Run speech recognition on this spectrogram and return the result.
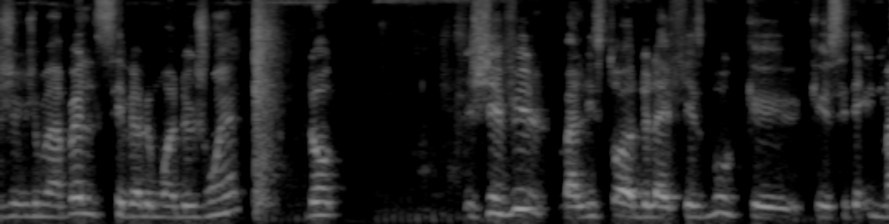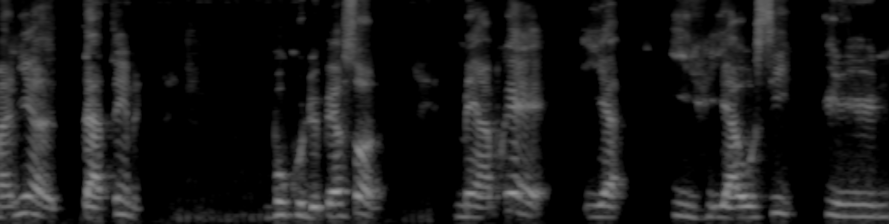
je, me rappelle, c'est vers le mois de juin. Donc, j'ai vu bah, l'histoire de live Facebook que, c'était une manière d'atteindre beaucoup de personnes. Mais après, il y a, aussi une,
